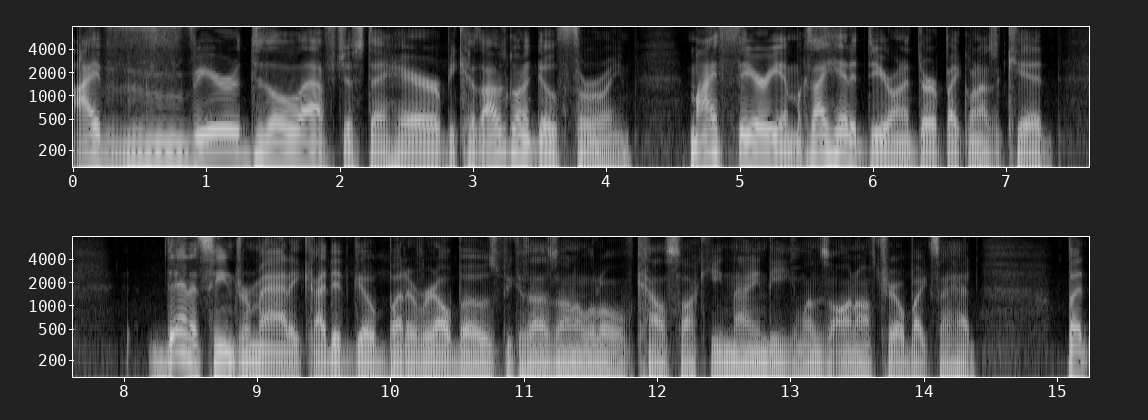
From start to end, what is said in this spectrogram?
I veered to the left just a hair because I was going to go through him. My theory, um, because I hit a deer on a dirt bike when I was a kid. Then it seemed dramatic. I did go butt over elbows because I was on a little Kawasaki 90, one of those on-off trail bikes I had. But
